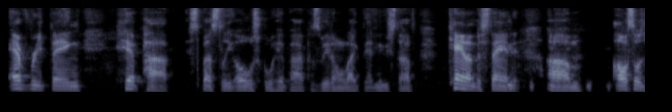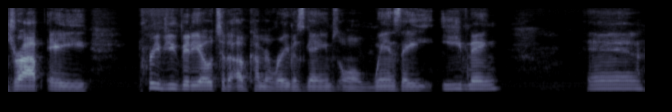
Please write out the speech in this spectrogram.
everything hip hop, especially old school hip hop, because we don't like that new stuff. Can't understand it. Um, also drop a preview video to the upcoming Ravens games on Wednesday evening. And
